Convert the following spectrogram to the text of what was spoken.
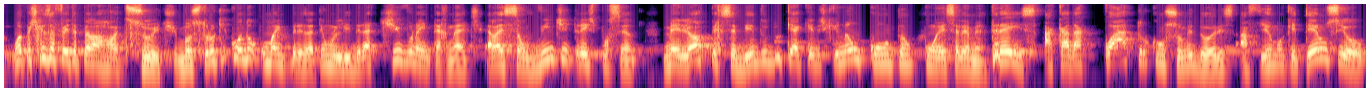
Uma pesquisa feita pela HotSuite mostrou que quando uma empresa tem um líder ativo na internet, internet, elas são 23% melhor percebido do que aqueles que não contam com esse elemento. 3 a cada 4 consumidores afirmam que ter um CEO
